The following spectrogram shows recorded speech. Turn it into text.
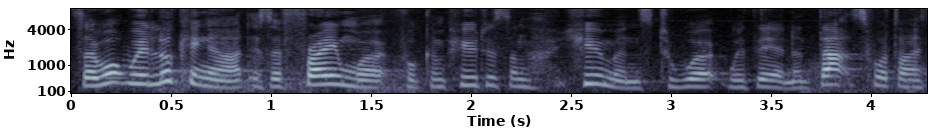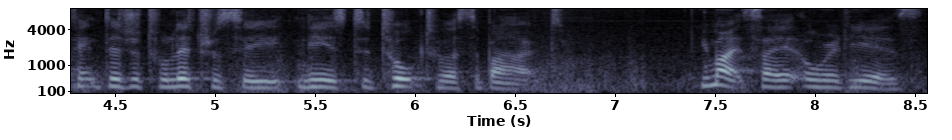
So what we're looking at is a framework for computers and humans to work within, and that's what I think digital literacy needs to talk to us about. You might say it already is.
